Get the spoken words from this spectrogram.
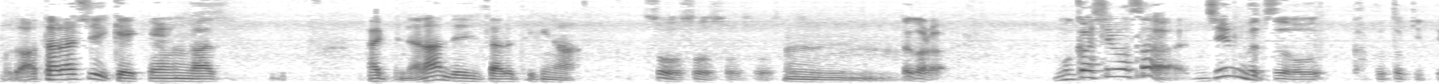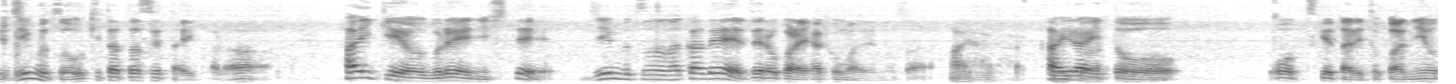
ほど。新しい経験が入ってんだなデジタル的な。そうそうそうそうそう。う、ん。だから昔はさ人物を描く時って人物を浮き立たせたいから背景をグレーにして人物の中で0から100までのさはいはいはい。ハイライトをつけたりとかによっ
